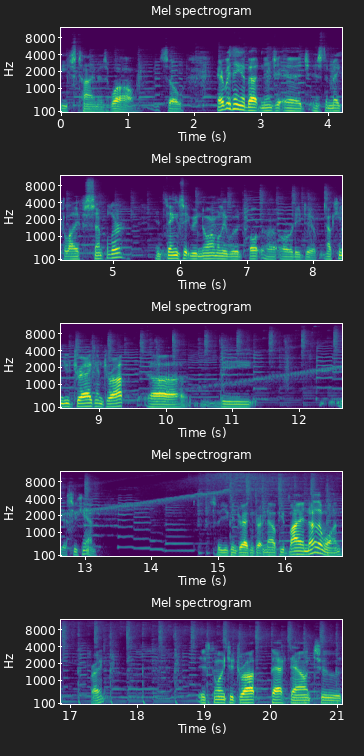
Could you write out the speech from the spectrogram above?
each time as well. So everything about Ninja Edge is to make life simpler and things that you normally would uh, already do. Now can you drag and drop uh, the, yes you can. So you can drag and drop. Now if you buy another one, right, it's going to drop back down to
